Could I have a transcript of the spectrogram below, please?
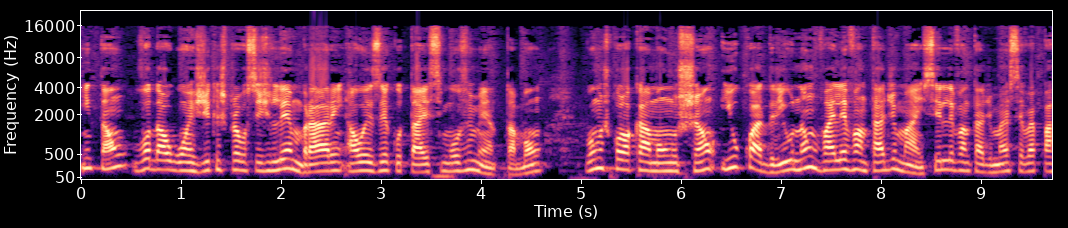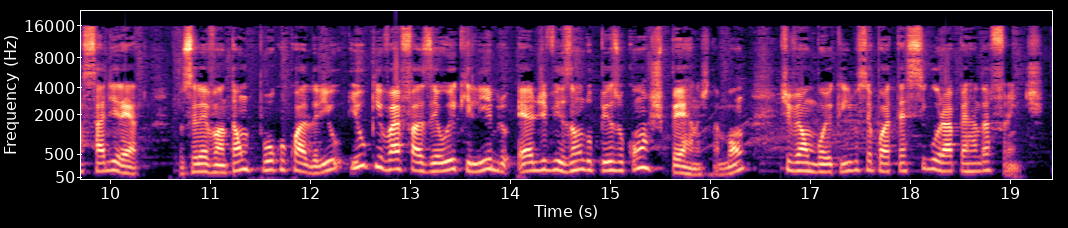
Então, vou dar algumas dicas para vocês lembrarem ao executar esse movimento, tá bom? Vamos colocar a mão no chão e o quadril não vai levantar demais. Se ele levantar demais, você vai passar direto. Você levanta um pouco o quadril e o que vai fazer o equilíbrio é a divisão do peso com as pernas, tá bom? Se tiver um bom equilíbrio, você pode até segurar a perna da frente.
